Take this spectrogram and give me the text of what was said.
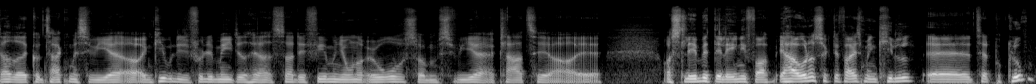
der har været i kontakt med Sevilla, og angiveligt ifølge mediet her, så er det 4 millioner euro, som Sevilla er klar til at, øh, at slippe Delaney for. Jeg har undersøgt det faktisk med en kilde øh, tæt på klubben,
